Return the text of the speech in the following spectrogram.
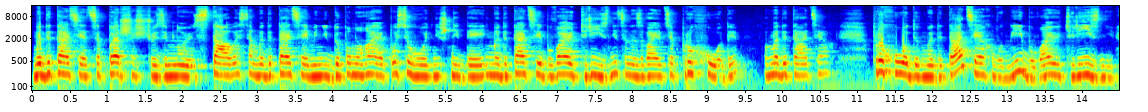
Медитація це перше, що зі мною сталося. Медитація мені допомагає по сьогоднішній день. Медитації бувають різні, це називаються проходи в медитаціях. Проходи в медитаціях вони бувають різні.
